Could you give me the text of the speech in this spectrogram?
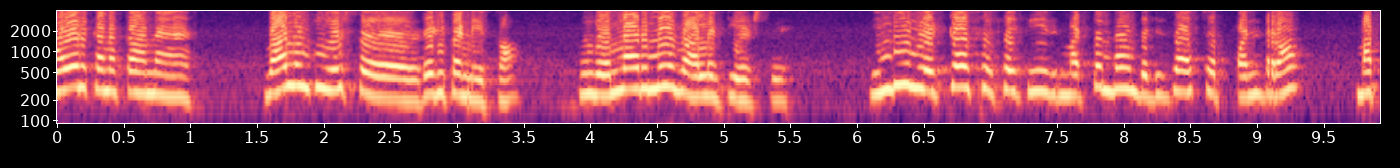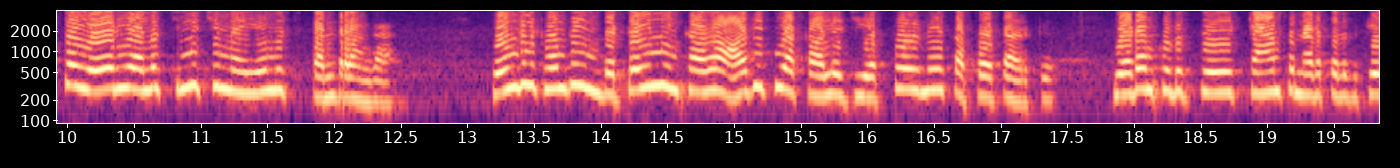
ஆயிரக்கணக்கான வாலண்டியர்ஸ் ரெடி பண்ணியிருக்கோம். இவங்க எல்லாருமே volunteers Indian red cross society இது மட்டும்தான் இந்த டிசாஸ்டர் பண்றோம். மற்ற ஏரியால சின்ன சின்ன யூனிட்ஸ் பண்றாங்க. எங்களுக்கு வந்து இந்த ட்ரைனிங்காக ஆதித்யா காலேஜ் எப்போதுமே சப்போர்ட்டா இருக்கு. இடம் கொடுத்து கேம்ப் நடத்துறதுக்கு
